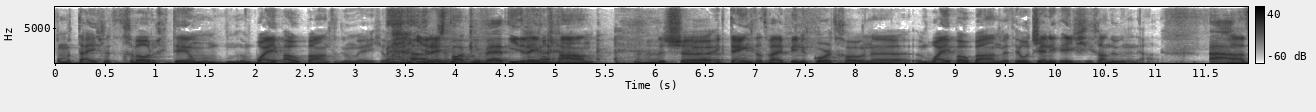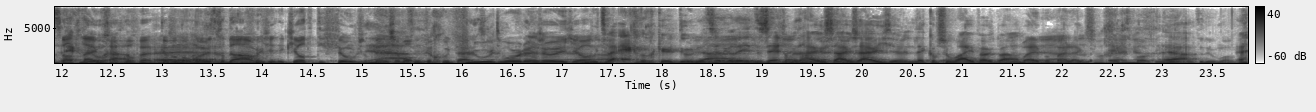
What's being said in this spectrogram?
kwam Matthijs met het geweldige idee om een, een wipe-out baan te doen, weet je wel. Ja, iedereen, fucking vet. iedereen was aan. Dus eh, ik denk dat wij binnenkort gewoon eh, een wipe-out baan met heel Genic Agency gaan doen. En ja, Ah, ja, dat is dat, echt lijkt me heel gaaf. vet. Ik heb dat nog nooit gedaan, maar ik zie altijd die films van Ja, mensen er allemaal goed gevloerd ja. worden en zo, weet je wel. Dat moeten we echt nog een keer doen. dat zit ik al eerder te zeggen. Met huis, huishuisje. Lekker op zo'n wipe-out baan. Wipe-out Ja, baan dat lijkt is me wel echt fucking om te doen, man.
